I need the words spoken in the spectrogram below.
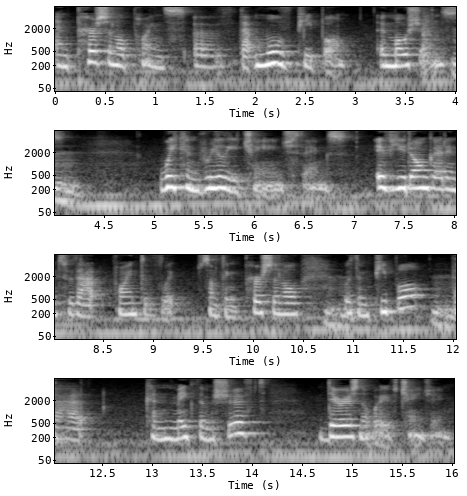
and personal points of that move people emotions mm-hmm. We can really change things. If you don't get into that point of like something personal mm-hmm. within people mm-hmm. that can make them shift there is no way of changing.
